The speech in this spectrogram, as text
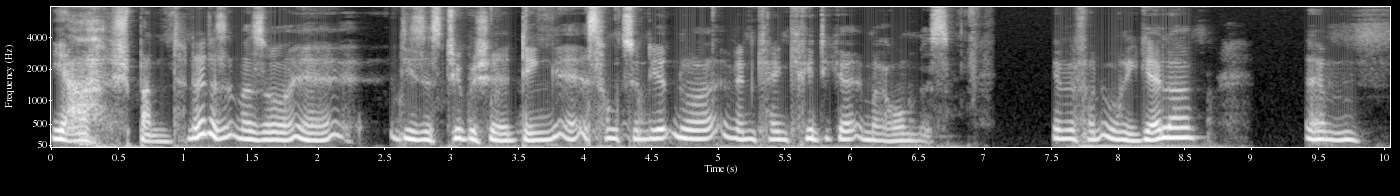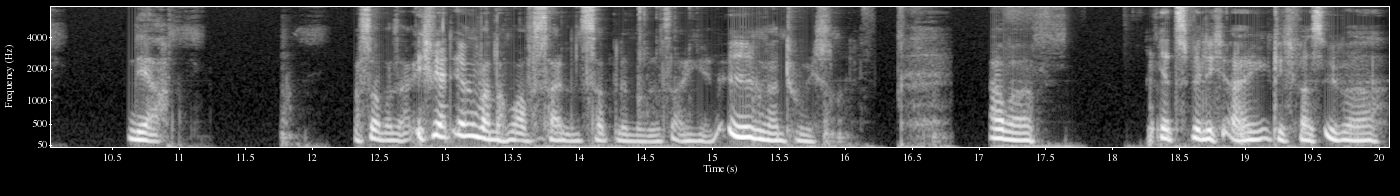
Ja, spannend. Ne? Das ist immer so äh, dieses typische Ding. Äh, es funktioniert nur, wenn kein Kritiker im Raum ist. Gehen wir von Uri Geller. Ähm, ja. Was soll man sagen? Ich werde irgendwann nochmal auf Silent Subliminals eingehen. Irgendwann tue ich es. Aber jetzt will ich eigentlich was über,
